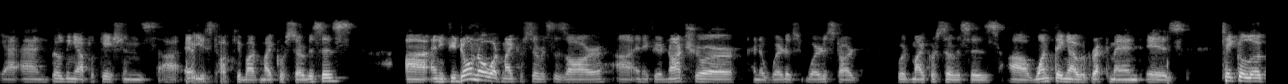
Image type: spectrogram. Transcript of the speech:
and building applications, uh, talking about microservices. Uh, and if you don't know what microservices are, uh, and if you're not sure kind of where to where to start with microservices, uh, one thing I would recommend is take a look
